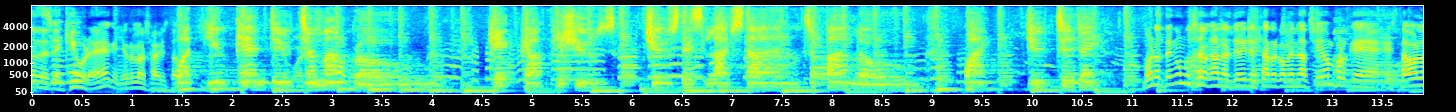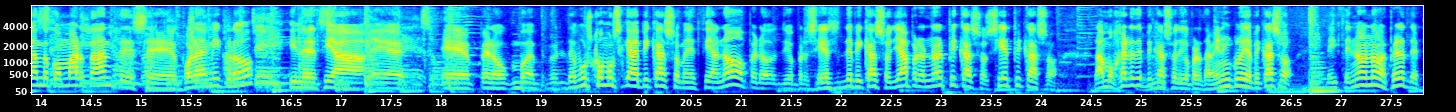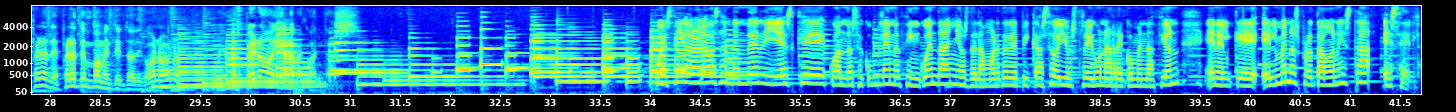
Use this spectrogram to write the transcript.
uno de The Cure, ¿eh? que yo creo que lo sabéis todos. What you can do tomorrow. Kick off your shoes. Choose this lifestyle to follow. Why do today? Bueno, tengo muchas ganas de oír esta recomendación porque estaba hablando con Marta antes, eh, fuera de micro, y le decía, eh, eh, pero te busco música de Picasso. Me decía, no, pero digo, pero si es de Picasso, ya, pero no es Picasso, sí es Picasso. La mujer es de Picasso, digo, pero también incluye a Picasso. Me dice, no, no, espérate, espérate, espérate un momentito. Digo, bueno, bueno, pues yo me espero y ahora me cuentas. Pues sí, ahora lo vas a entender y es que cuando se cumplen 50 años de la muerte de Picasso, yo os traigo una recomendación en el que el menos protagonista es él.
